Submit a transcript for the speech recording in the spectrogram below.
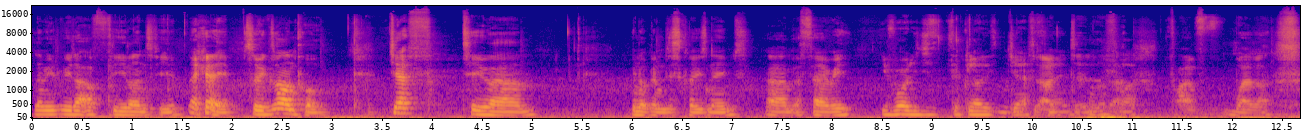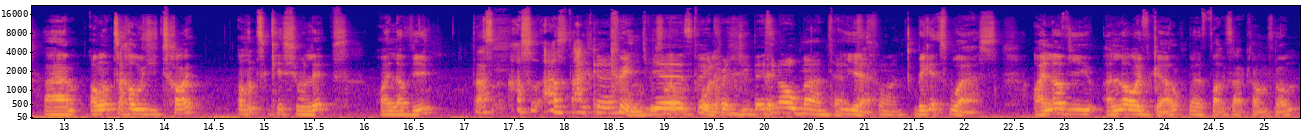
Let me read out a few lines for you. Okay, so example Jeff to, um, we're not going to disclose names, um, a fairy, You've already disclosed Jeff. I mate. did What the that. fuck? Whatever. Um, I want to hold you tight. I want to kiss your lips. I love you. That's, that's, that's, that's Okay. cringe, but Yeah, it's not it's a bit cringy, but it's an old man text. yeah. It's fine. But it gets worse. I love you, alive girl. Where the fuck's that come from?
